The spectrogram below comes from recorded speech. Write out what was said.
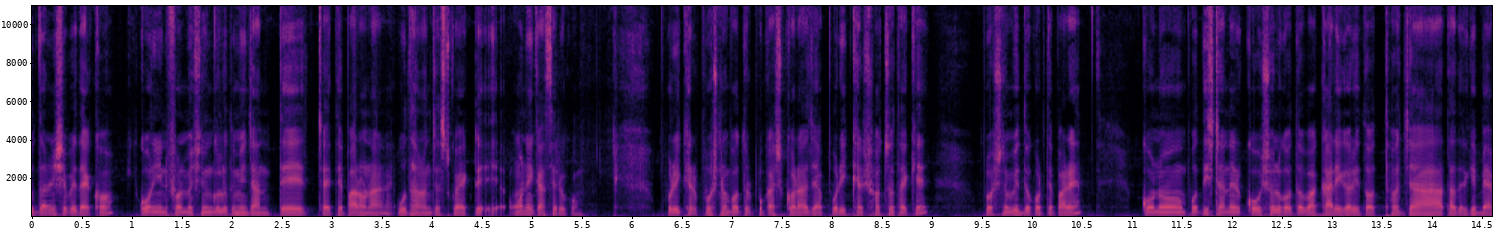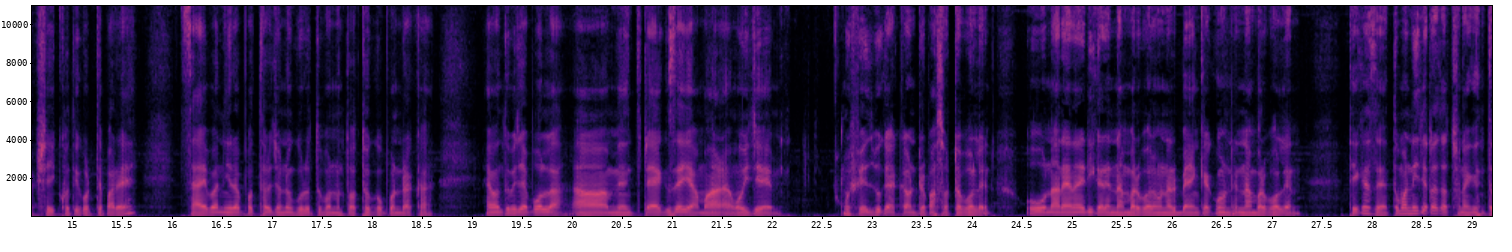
উদাহরণ হিসেবে দেখো, কোন ইনফরমেশনগুলো তুমি জানতে চাইতে পারো না। উদাহরণ জাস্ট কয়েকটি, অনেক আছে এরকম। পরীক্ষার প্রশ্নপত্র প্রকাশ করা যা পরীক্ষার স্বচ্ছতাকে প্রশ্নবিদ্ধ করতে পারে। কোনো প্রতিষ্ঠানের কৌশলগত বা কারিগরি তথ্য যা তাদেরকে ব্যবসায়িক ক্ষতি করতে পারে। সাইবার নিরাপত্তার জন্য গুরুত্বপূর্ণ তথ্য গোপন রাখা। এবং তুমি যা বললা ট্যাগ যাই আমার, ওই যে ওই ফেসবুক অ্যাকাউন্টের পাসওয়ার্ডটা বলেন, ও ওনার এনআইডি কার্ডের নাম্বার বলেন, ওনার ব্যাঙ্ক অ্যাকাউন্টের নাম্বার বলেন, ঠিক আছে? তোমার নিজেটা যাচ্ছ না কিন্তু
